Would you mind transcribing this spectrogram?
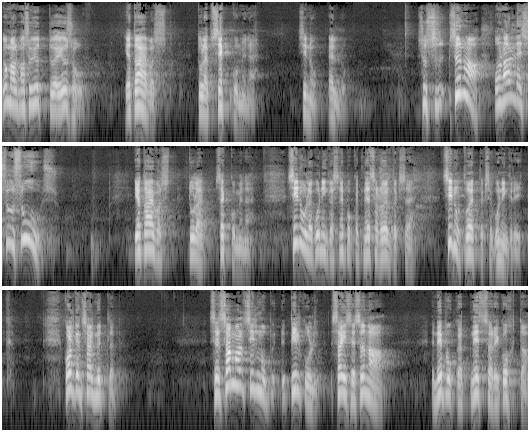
jumal, ma su juttu ei usu ja taevast tuleb sekkumine sinu ellu. su sõna on alles su suus ja taevast tuleb sekkumine. sinule, kuningas Nebukadnessar, öeldakse, sinult võetakse kuningriik. kolmkümmend salm ütleb, sealsamal silmupilgul sai see sõna Nebukadnessari kohta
